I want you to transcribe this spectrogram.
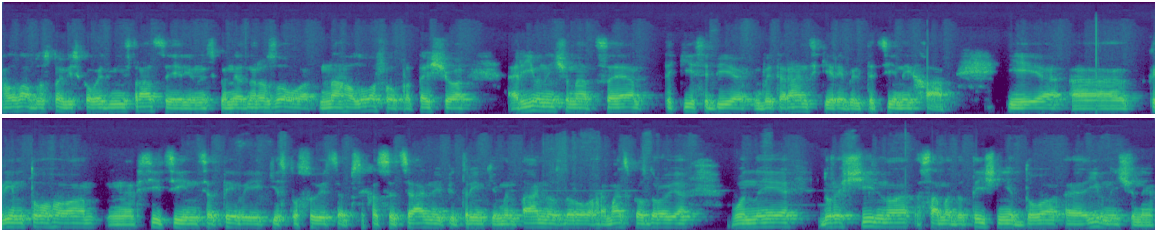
голова обласної військової адміністрації Рівненської неодноразово наголошував про те, що Рівненщина це такий собі ветеранський реабілітаційний хаб. І е, крім того, всі ці ініціативи, які стосуються психосоціальної підтримки, ментального здоров'я, громадського здоров'я, вони дуже щільно саме дотичні до е, Рівненщини.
